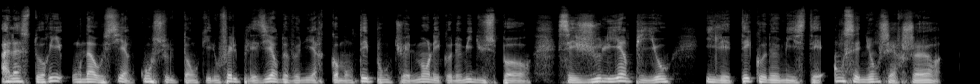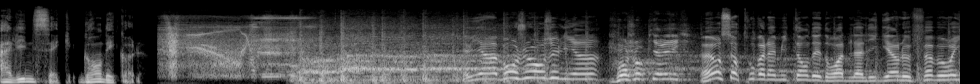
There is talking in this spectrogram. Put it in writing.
À la story, on a aussi un consultant qui nous fait le plaisir de venir commenter ponctuellement l'économie du sport. C'est Julien Pillot. Il est économiste et enseignant-chercheur à l'INSEC, Grande École. Bonjour Julien. Bonjour Pierrick. Euh, on se retrouve à la mi-temps des droits de la Ligue 1. Le favori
